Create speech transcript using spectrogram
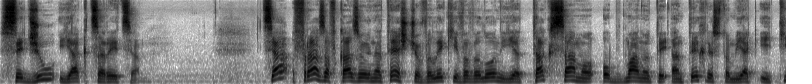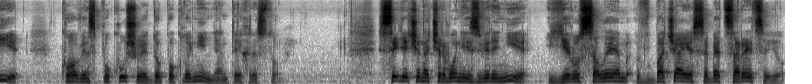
Сиджу як цариця. Ця фраза вказує на те, що Великий Вавилон є так само обманутий Антихристом, як і ті, кого він спокушує до поклоніння Антихристу. Сидячи на червоній звірині, Єрусалим вбачає себе царицею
